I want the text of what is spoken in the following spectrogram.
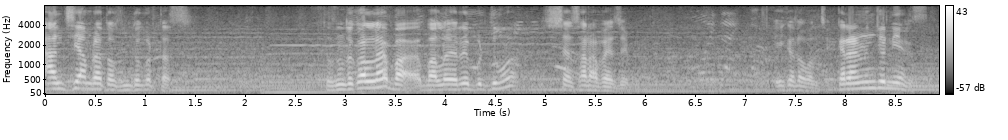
আনছি আমরা তদন্ত করতেছি। তদন্ত করলে বা- ভালো রিপোর্ট দেবো সে সারা হয়ে যাবে। এই কথা বলছে। কেরানঞ্জ নিয়ে গেছে।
